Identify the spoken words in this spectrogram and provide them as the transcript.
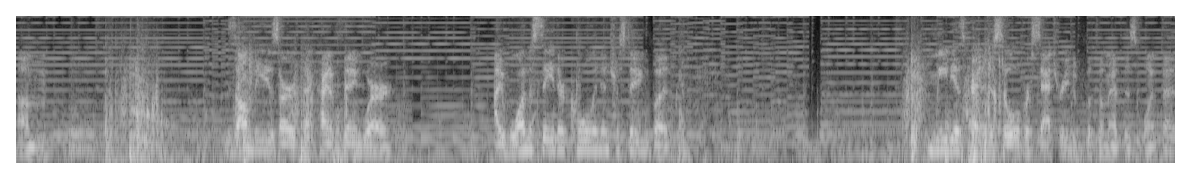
Um... Zombies are that kind of thing where I want to say they're cool and interesting, but media is kind of just so oversaturated with them at this point that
